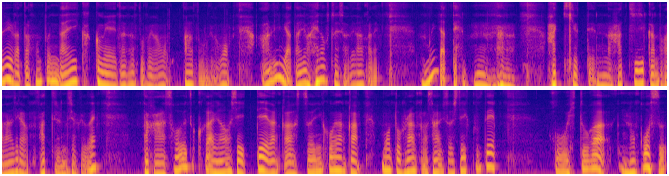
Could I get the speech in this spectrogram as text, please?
れるようになったら本当に大革命だなと思うけども、あると思うけども、ある意味当たり前のことですよね。なんかね、無理だって。うん、あの、はっきり言って、8時間とか7時間経ってるんでしょうけどね。だからそういうとこから見直していって、なんか普通にこうなんか、もっとフランクなサービスをしていくことで、こう人が残す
